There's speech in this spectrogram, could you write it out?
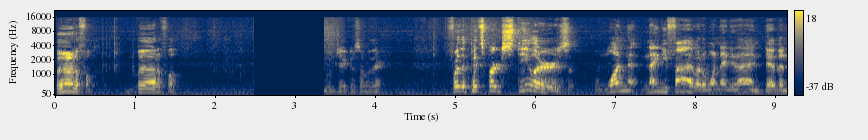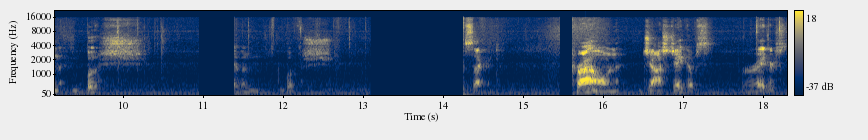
Beautiful. Beautiful. Move Jacobs over there. For the Pittsburgh Steelers, 195 out of 199, Devin Bush. Devin Bush. Second. Crown, Josh Jacobs. Raiders.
